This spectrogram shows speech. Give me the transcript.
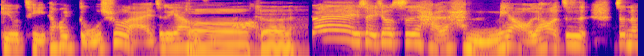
guilty，他会读出来这个样子。OK，对，所以就是还很妙，然后就是真的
